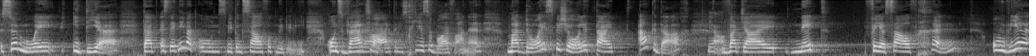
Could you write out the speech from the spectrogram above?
so mooi idee dat is dit nie wat ons met onsself ook moet doen nie. Ons werk ja. so hard en ons gee so baie vir ander, maar daai spesiale tyd elke dag Ja. wat jy net vir jouself gun om weer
